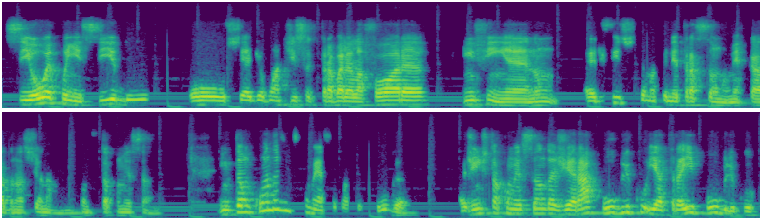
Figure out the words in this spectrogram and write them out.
se ou é conhecido ou se é de algum artista que trabalha lá fora, enfim, é não é difícil ter uma penetração no mercado nacional né, quando está começando. Então, quando a gente começa com a Portuga, a gente está começando a gerar público e atrair público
